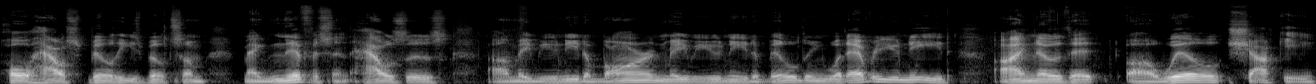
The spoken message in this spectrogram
whole house built. He's built some magnificent houses. Uh, maybe you need a barn, maybe you need a building, whatever you need. I know that uh, Will Shockey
